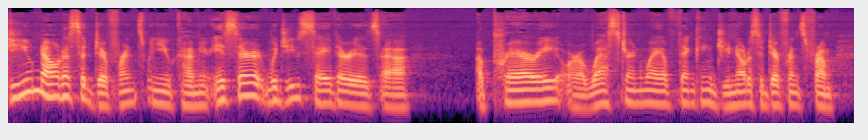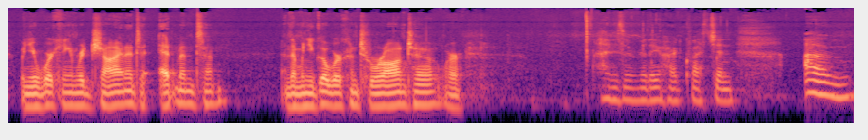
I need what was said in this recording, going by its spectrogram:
Do you notice a difference when you come here? Is there, would you say there is a, a prairie or a Western way of thinking? Do you notice a difference from when you're working in Regina to Edmonton, and then when you go work in Toronto or? That is a really hard question. Um,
